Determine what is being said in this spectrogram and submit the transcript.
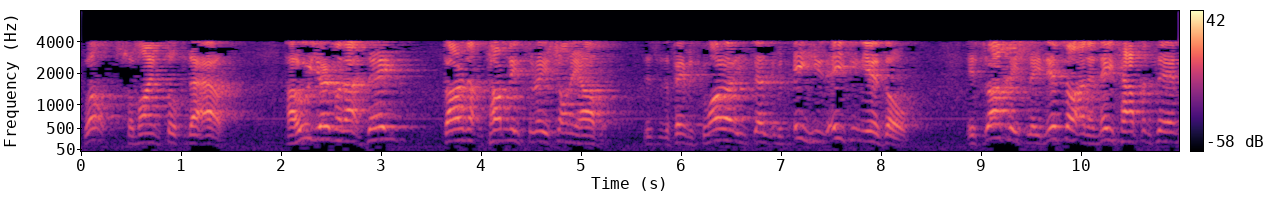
Well, Shemaim sorted that out. Hahu Yom that day, This is the famous Gemara. He says it was eight, he was 18 years old. Israchish le Nisa, and a nace happened to him.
